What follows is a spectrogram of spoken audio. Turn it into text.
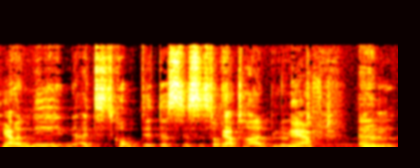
Ja. Oh nee, jetzt kommt das, das ist doch ja. total blöd. Nervt. Ähm, mhm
